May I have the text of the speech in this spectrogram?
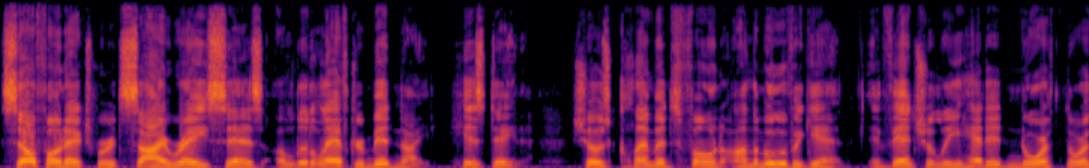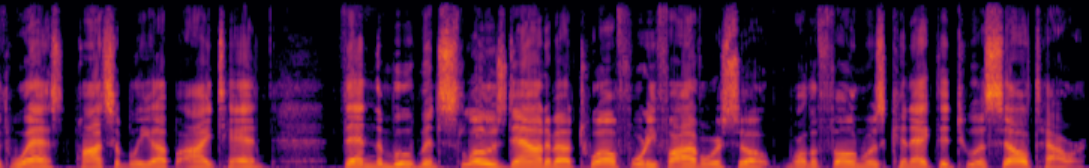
Cell phone expert Sy Ray says a little after midnight, his data shows Clements' phone on the move again, eventually headed north northwest, possibly up I 10. Then the movement slows down about 1245 or so, while the phone was connected to a cell tower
